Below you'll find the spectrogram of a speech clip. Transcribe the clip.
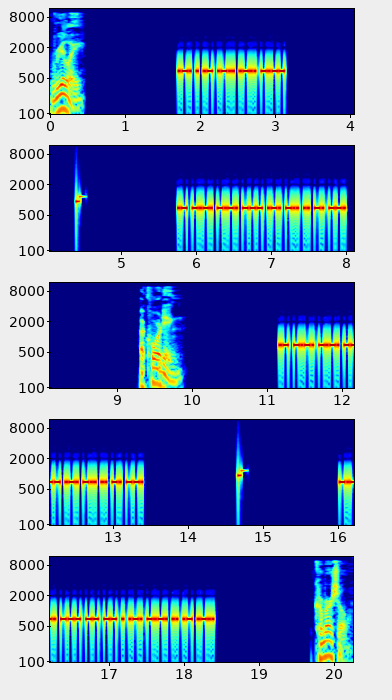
Really? According. Commercial.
